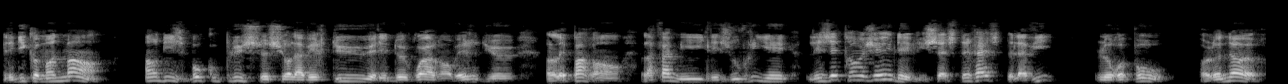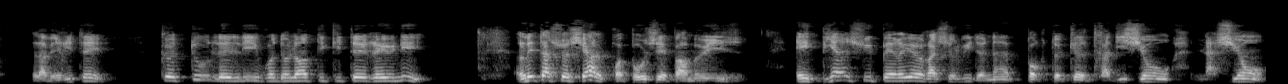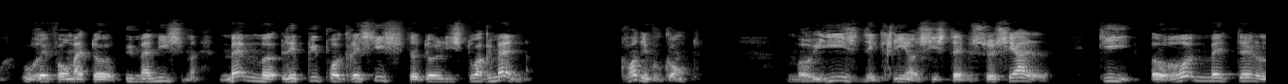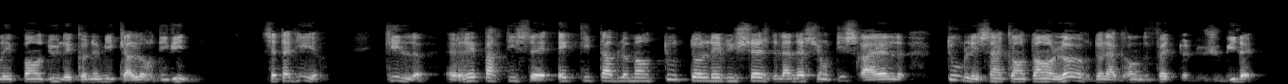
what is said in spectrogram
Les dix commandements en disent beaucoup plus sur la vertu et les devoirs envers Dieu, les parents, la famille, les ouvriers, les étrangers, les richesses terrestres, la vie, le repos, l'honneur, la vérité, que tous les livres de l'Antiquité réunis, L'état social proposé par Moïse est bien supérieur à celui de n'importe quelle tradition, nation ou réformateur humanisme, même les plus progressistes de l'histoire humaine. Rendez-vous compte. Moïse décrit un système social qui remettait les pendules économiques à l'ordre divine, c'est-à-dire qu'il répartissait équitablement toutes les richesses de la nation d'Israël tous les cinquante ans lors de la grande fête du jubilé.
